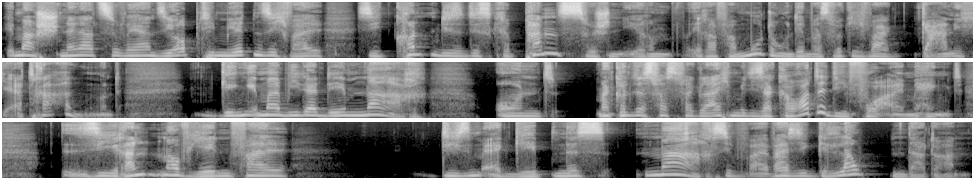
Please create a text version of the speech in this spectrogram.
immer schneller zu werden. Sie optimierten sich, weil sie konnten diese Diskrepanz zwischen ihrem, ihrer Vermutung und dem, was wirklich war, gar nicht ertragen und gingen immer wieder dem nach. Und man könnte das fast vergleichen mit dieser Karotte, die vor einem hängt. Sie rannten auf jeden Fall diesem Ergebnis nach, sie, weil sie glaubten daran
